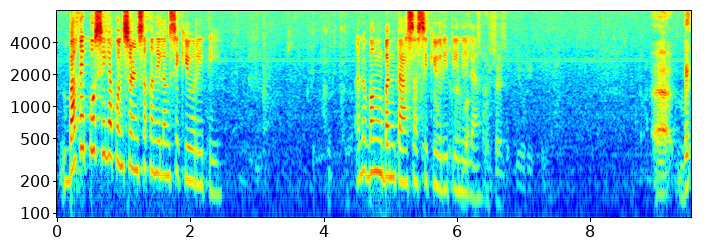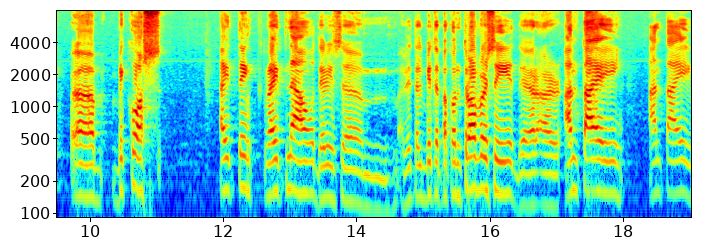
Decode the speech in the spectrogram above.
bakit po sila concerned sa kanilang security? Ano bang banta sa security nila? Uh, be- uh, because I think right now there is um, a little bit of a controversy. There are anti anti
